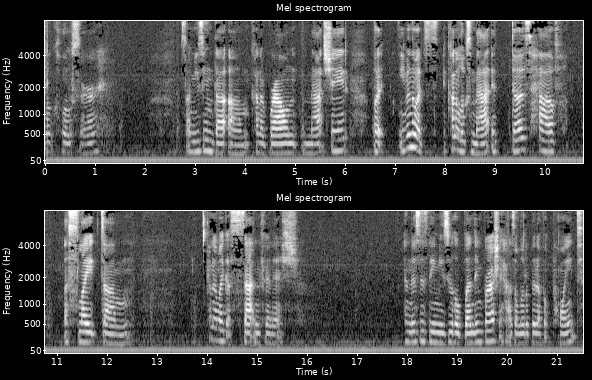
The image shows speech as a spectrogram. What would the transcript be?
look closer. So I'm using the um, kind of brown matte shade, but even though it's it kind of looks matte, it does have a slight um, kind of like a satin finish. And this is the Mizuho blending brush. It has a little bit of a point,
